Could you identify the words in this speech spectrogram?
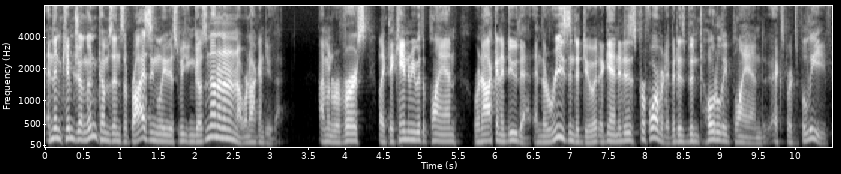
And then Kim Jong Un comes in surprisingly this week and goes, no, no, no, no, no, we're not going to do that. I'm in reverse. Like they came to me with a plan. We're not going to do that. And the reason to do it, again, it is performative. It has been totally planned, experts believe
